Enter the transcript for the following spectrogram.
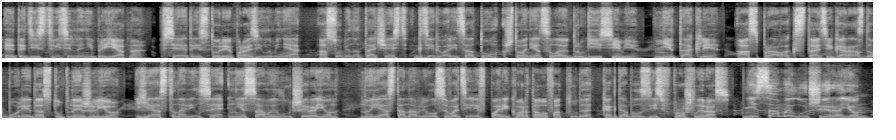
Это действительно неприятно. Вся эта история поразила меня, особенно та часть, где говорится о том, что они отсылают другие семьи. Не так ли? А справа, кстати, гораздо более доступное жилье. Я остановился не самый лучший район, но я останавливался в отеле в паре кварталов оттуда, когда был здесь в прошлый раз. Не самый лучший район.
